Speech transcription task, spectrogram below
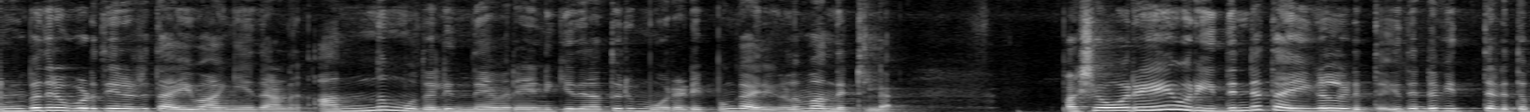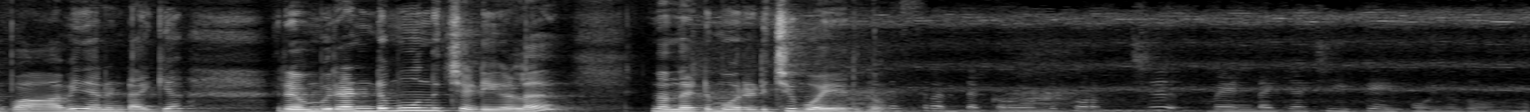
അൻപത് രൂപ കൊടുത്ത് ഞാനൊരു തൈ വാങ്ങിയതാണ്. അന്ന് മുതൽ ഇന്നേ വരെ എനിക്ക് ഇതിനകത്തൊരു മുരടിപ്പും കാര്യങ്ങളും വന്നിട്ടില്ല. പക്ഷെ ഒരേ ഒരു ഇതിന്റെ തൈകൾ എടുത്ത് ഇതിന്റെ വിത്തെടുത്ത് പാവി ഞാൻ ഉണ്ടാക്കിയ രണ്ട് മൂന്ന് ചെടികൾ നന്നായിട്ട് മുരടിച്ച് പോയായിരുന്നു. ശ്രദ്ധക്കുറവുകൊണ്ട് കുറച്ച് വെണ്ടയ്ക്ക ചീത്തയായി പോയി എന്ന് തോന്നുന്നു.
